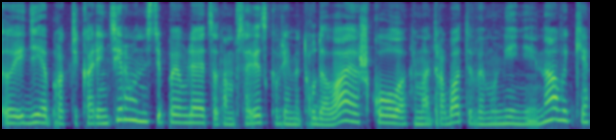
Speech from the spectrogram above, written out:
э, идея практикоориентированности появляется, там в советское время трудовая школа, и мы отрабатываем умения и навыки.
